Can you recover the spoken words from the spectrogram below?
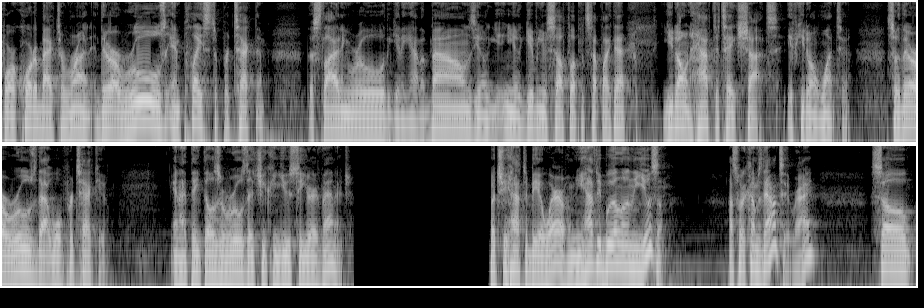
for a quarterback to run. There are rules in place to protect them. The sliding rule, the getting out of bounds, you know, you know, giving yourself up and stuff like that. You don't have to take shots if you don't want to. So there are rules that will protect you. And I think those are rules that you can use to your advantage. But you have to be aware of them. You have to be willing to use them. That's what it comes down to, right? So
